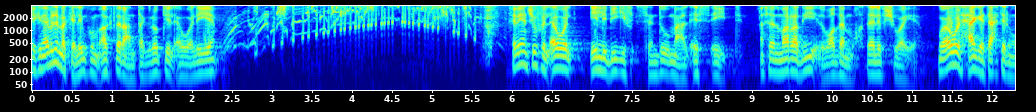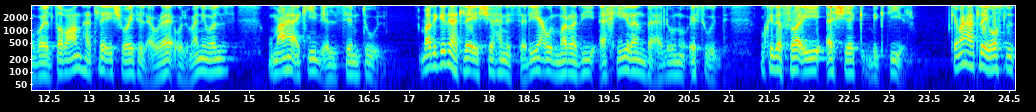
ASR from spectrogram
لكن قبل ما أكلمكم أكتر عن تجربتي الأولية خلينا نشوف الأول إيه اللي بيجي في الصندوق مع ال S 8 عشان المرة دي الوضع مختلف شوية. وأول حاجة تحت الموبايل طبعا هتلاقي شوية الأوراق وال manuals ومعاها أكيد ال SIM tool. بعد كده هتلاقي الشاحن السريع والمرة دي أخيرا بقى لونه أسود. وكده في رأيي أشيك بكتير. كمان هتلاقي وصلة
